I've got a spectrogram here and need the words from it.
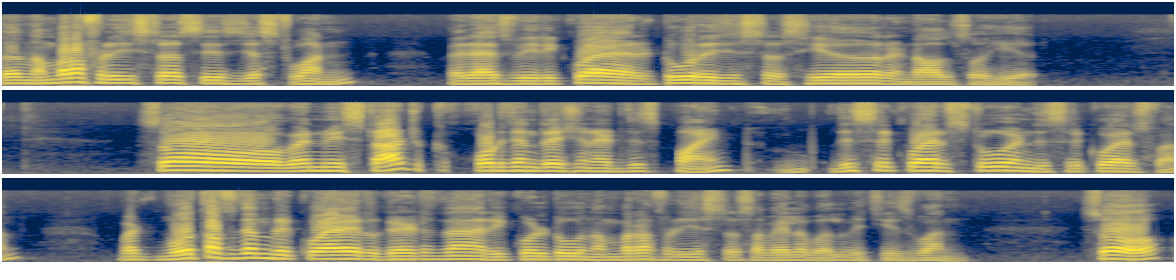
The number of registers is just 1, whereas we require 2 registers here and also here. So, when we start code generation at this point, this requires 2 and this requires 1, but both of them require greater than or equal to number of registers available which is 1. So,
